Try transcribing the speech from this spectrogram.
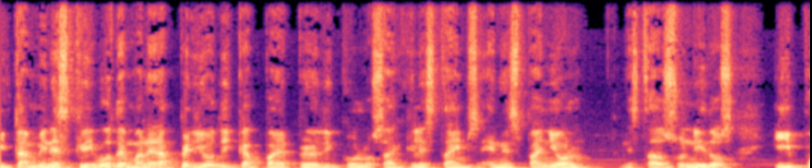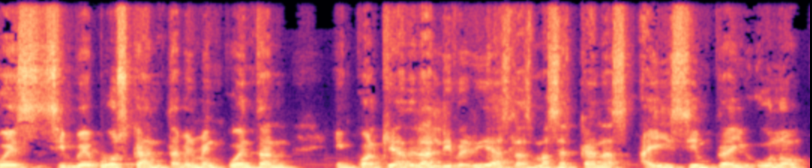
y también escribo de manera periódica para el periódico Los Angeles Times en español, en Estados Unidos. Y pues si me buscan, también me encuentran en cualquiera de las librerías, las más cercanas. Ahí siempre hay uno,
